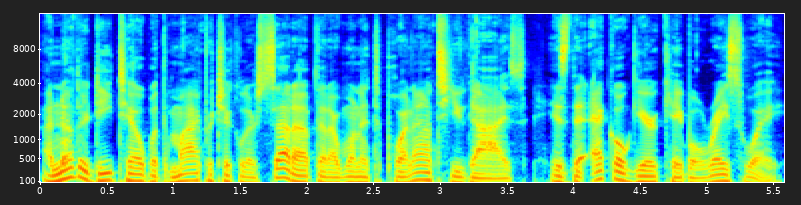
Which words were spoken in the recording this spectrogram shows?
Another detail with my particular setup that I wanted to point out to you guys is the Echo Gear Cable Raceway,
